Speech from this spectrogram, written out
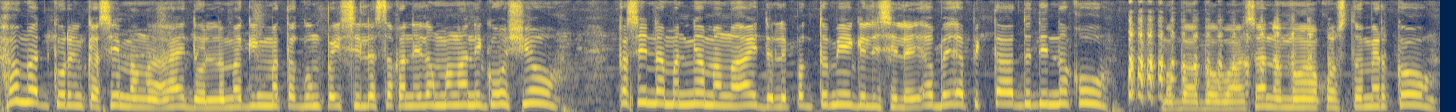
Hangad ko rin kasi mga idol na maging matagumpay sila sa kanilang mga negosyo. Kasi naman nga mga idol ay pag tumigil sila ay abay apektado din ako. Mababawasan ang mga customer ko.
